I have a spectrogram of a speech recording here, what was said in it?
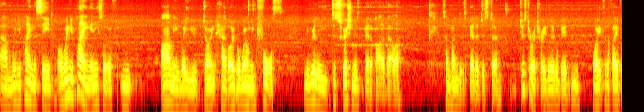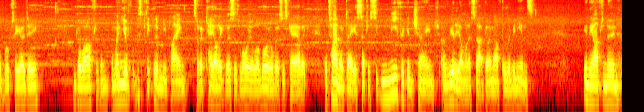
Um, when you're playing the Seed, or when you're playing any sort of army where you don't have overwhelming force, you really discretion is the better part of valor. Sometimes it's better just to just to retreat a little bit and wait for the favourable TOD and go after them. And when you're, particularly when you're playing sort of chaotic versus loyal or loyal versus chaotic, the time of day is such a significant change. I really don't want to start going after Lavinians in the afternoon.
